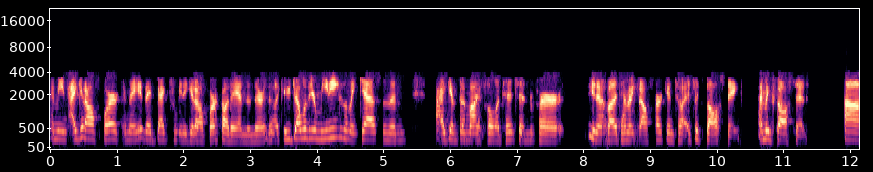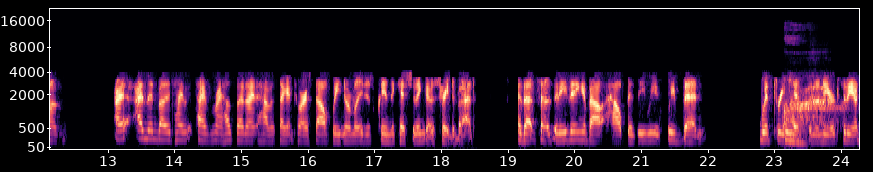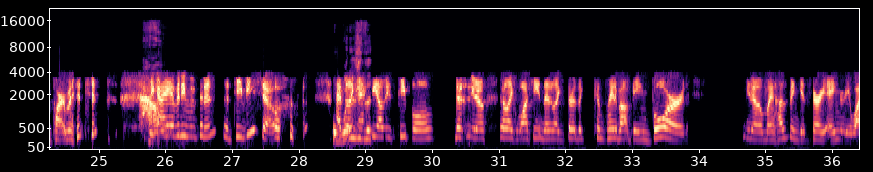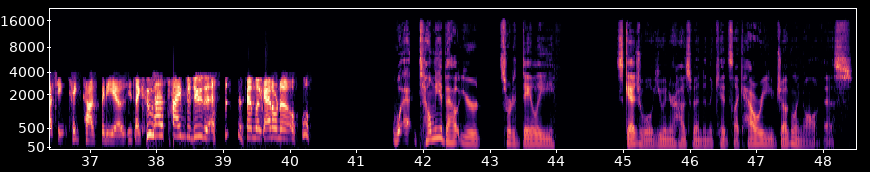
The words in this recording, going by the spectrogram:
I mean, I get off work and they they beg for me to get off work all day and then they're they're like, Are you done with your meetings? I'm like, Yes and then I give them my full attention for you know, by the time I get off work until it's exhausting. I'm exhausted. Um I, and then by the time it's time for my husband and I to have a second to ourselves, we normally just clean the kitchen and go straight to bed. If that says anything about how busy we've we've been with three kids in a New York City apartment. like I haven't even finished the TV show. I feel like I the... see all these people that you know they're like watching. They're like they're like complain about being bored. You know, my husband gets very angry watching TikTok videos. He's like, "Who has time to do this?" I'm like, "I don't know." Well, tell me about your sort of daily schedule, you and your husband and the kids, like how are you juggling all of this?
